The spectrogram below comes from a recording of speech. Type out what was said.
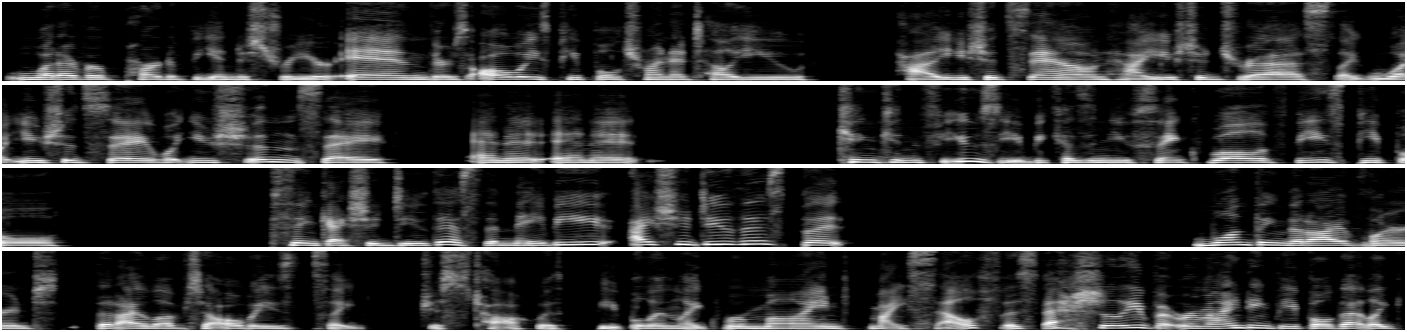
whatever part of the industry you're in, there's always people trying to tell you how you should sound, how you should dress, like what you should say, what you shouldn't say. And it, and it can confuse you because then you think, well, if these people think I should do this, then maybe I should do this. But one thing that I've learned that I love to always like just talk with people and like remind myself especially, but reminding people that like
